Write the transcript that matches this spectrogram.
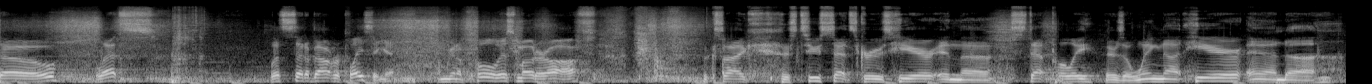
So let's let's set about replacing it. I'm gonna pull this motor off. Looks like there's two set screws here in the step pulley. There's a wing nut here and uh,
